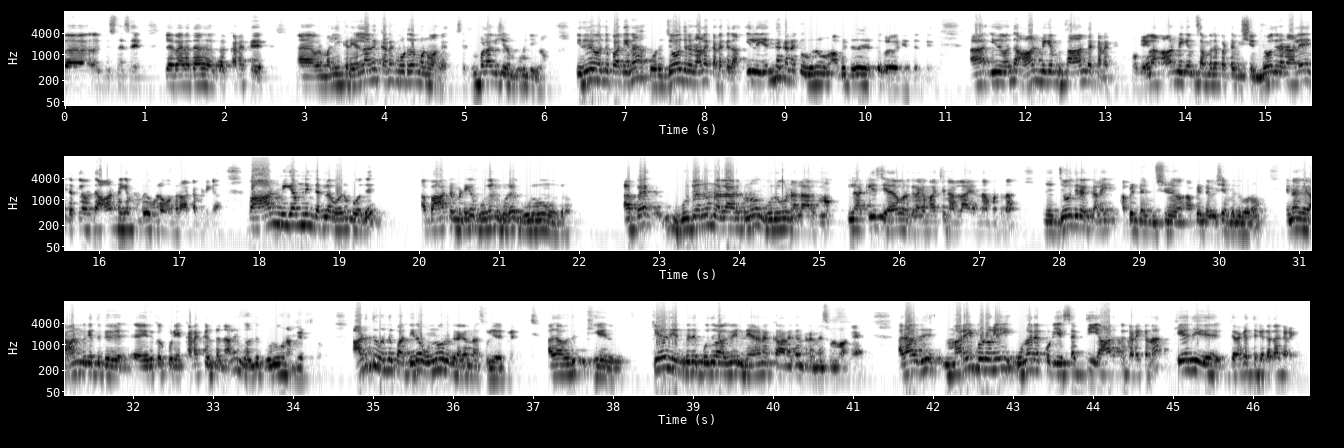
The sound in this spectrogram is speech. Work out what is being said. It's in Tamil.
பிசினஸ் இல்ல வேற ஏதாவது கணக்கு ஒரு மளிகை கடை எல்லாமே கணக்கு போட்டு தான் பண்ணுவாங்க. சிம்பிளா விஷயம் நம்ம புரிஞ்சுக்கணும். இதுவே வந்து பாத்தீங்கன்னா ஒரு ஜோதிடனால கணக்கு தான். இல்ல எந்த கணக்கு வரும் அப்படின்றத எடுத்துக்கொள்ள வேண்டியது இருக்கு. இது வந்து ஆன்மீகம் சார்ந்த கணக்கு. ஓகேங்களா ஆன்மீகம் சம்பந்தப்பட்ட விஷயம். ஜோதிடனாலே இந்த இடத்துல வந்து ஆன்மீகம் என்பது உள்ள வந்துடும் ஆட்டோமேட்டிக்கா அப்ப ஆன்மீகம்னு இந்த இடத்துல வரும்போது அப்ப ஆட்டோமேட்டிக்கா புதன் கூட குருவும் வந்துடும் அப்ப புதனும் நல்லா இருக்கணும் குருவும் நல்லா இருக்கணும். இல்ல அட்லீஸ்ட் ஏதாவது ஒரு கிரகமாச்சும் நல்லா இருந்தா மட்டும்தான் இந்த ஜோதிட கலை அப்படின்ற விஷயம் அப்படின்ற விஷயம் எது வரும். ஏன்னா ஆன்மீகத்துக்கு இருக்கக்கூடிய கணக்குன்றதுனால இங்க வந்து குருவும் நம்ம எடுத்துட்டோம். அடுத்து வந்து பாத்தீங்கன்னா இன்னொரு கிரகம் நான் சொல்லியிருக்கிறேன். அதாவது கேது. கேது என்பது பொதுவாகவே ஞானக்காரகன்ற மாதிரி சொல்லுவாங்க. அதாவது மறைபொருளை உணரக்கூடிய சக்தி யாருக்கு கிடைக்கும்னா கேது கிரகத்துக்கிட்ட தான் கிடைக்கும்.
